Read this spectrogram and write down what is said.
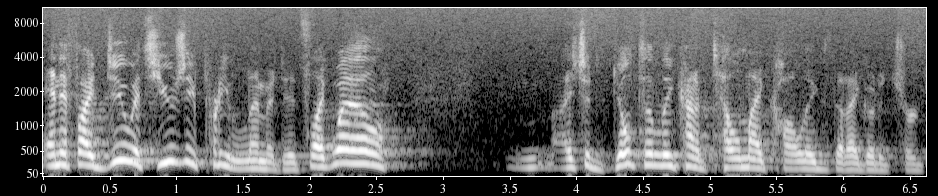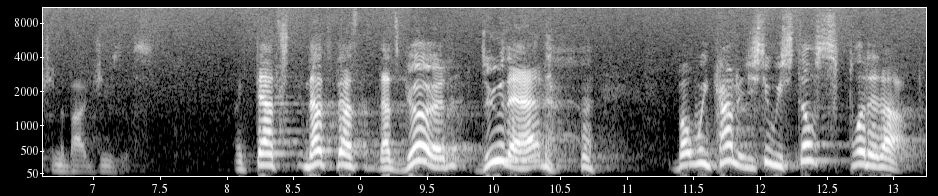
And if I do, it's usually pretty limited. It's like, well, I should guiltily kind of tell my colleagues that I go to church and about Jesus. Like that's that's that's that's good. Do that. but we kind of you see we still split it up.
